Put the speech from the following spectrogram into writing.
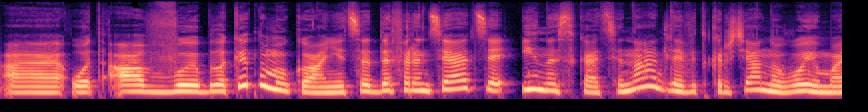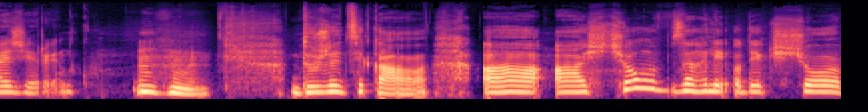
Е, от, А в блакитному океані це диференціація і низька ціна для відкриття нової межі ринку. Угу. Дуже цікаво. А а що взагалі, от якщо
